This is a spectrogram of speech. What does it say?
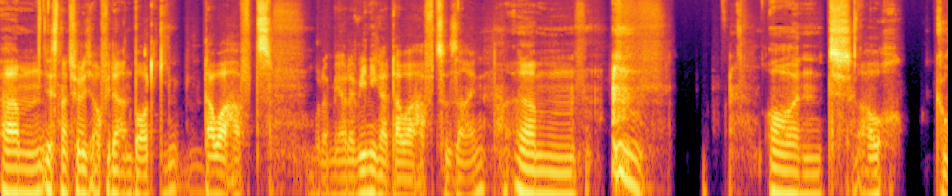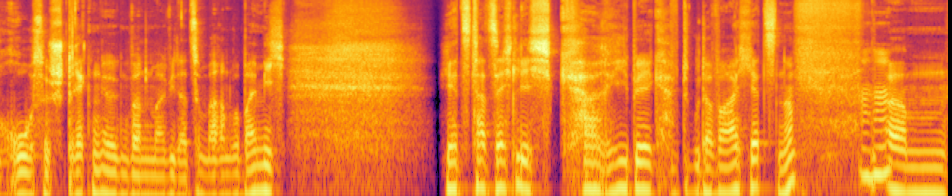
Ähm, ist natürlich auch wieder an Bord dauerhaft oder mehr oder weniger dauerhaft zu sein. Ähm, und auch große Strecken irgendwann mal wieder zu machen. Wobei mich jetzt tatsächlich Karibik, gut, da war ich jetzt, ne? Mhm. Ähm,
